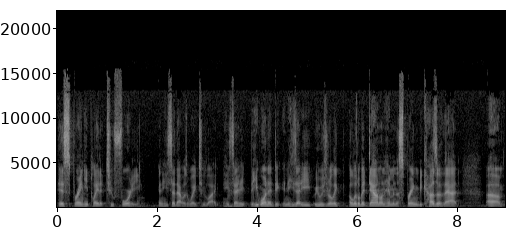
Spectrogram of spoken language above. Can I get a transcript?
his spring. He played at 240, and he said that was way too light. He said he, he wanted to, and he said he, he was really a little bit down on him in the spring because of that. Um,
